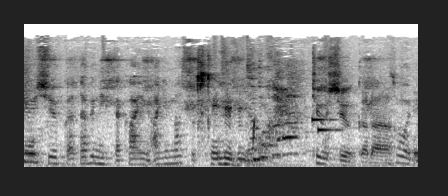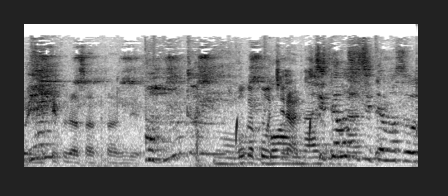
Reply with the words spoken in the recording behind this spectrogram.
九州から食べに来た甲斐あります？ー九州からそうです。降りてくださったんで。僕はこちらに？知ってます知ってます。は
